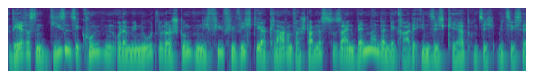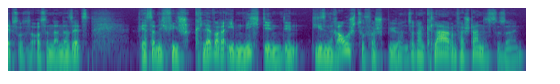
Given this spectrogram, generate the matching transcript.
wäre es in diesen Sekunden oder Minuten oder Stunden nicht viel, viel wichtiger, klaren Verstandes zu sein, wenn man dann gerade in sich kehrt und sich mit sich selbst auseinandersetzt? Wäre es dann nicht viel cleverer, eben nicht den, den, diesen Rausch zu verspüren, sondern klaren Verstandes zu sein?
